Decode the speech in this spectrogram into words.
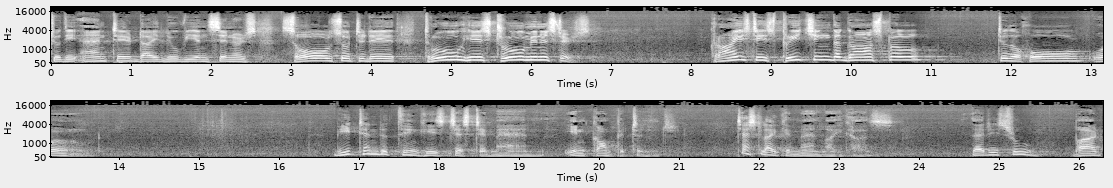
to the antediluvian sinners, so also today through his true ministers. Christ is preaching the gospel to the whole world. We tend to think he's just a man, incompetent, just like a man like us. That is true. But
